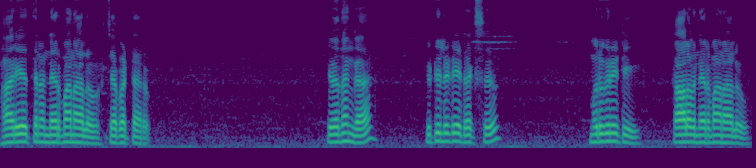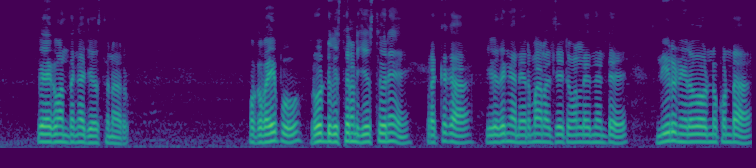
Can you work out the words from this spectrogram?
భారీ ఎత్తున నిర్మాణాలు చేపట్టారు. ఈ విధంగా యుటిలిటీ డ్రగ్స్ మురుగునీటి కాలువ నిర్మాణాలు వేగవంతంగా చేస్తున్నారు. ఒకవైపు రోడ్డు విస్తరణ చేస్తూనే ప్రక్కగా ఈ విధంగా నిర్మాణాలు చేయటం వల్ల ఏంటంటే నీరు నిల్వ ఉండకుండా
